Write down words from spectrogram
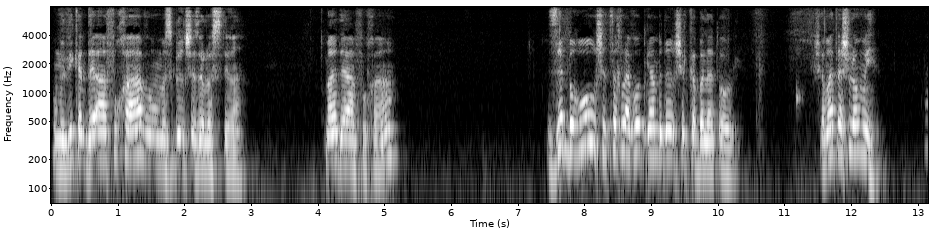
הוא מביא כאן דעה הפוכה והוא מסביר שזה לא סתירה. מה הדעה ההפוכה? זה ברור שצריך לעבוד גם בדרך של קבלת עול. שמעת שלומי?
